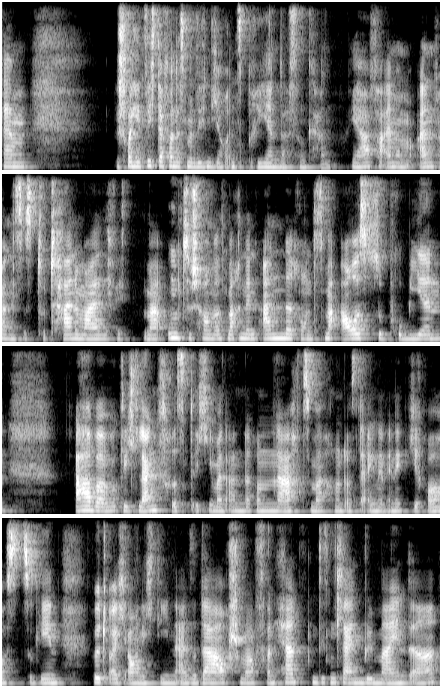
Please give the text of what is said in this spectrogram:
Ähm, wir sprechen jetzt nicht davon, dass man sich nicht auch inspirieren lassen kann. Ja, vor allem am Anfang ist es total normal, sich mal umzuschauen, was machen denn andere und das mal auszuprobieren. Aber wirklich langfristig jemand anderem nachzumachen und aus der eigenen Energie rauszugehen, wird euch auch nicht dienen. Also da auch schon mal von Herzen diesen kleinen Reminder,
